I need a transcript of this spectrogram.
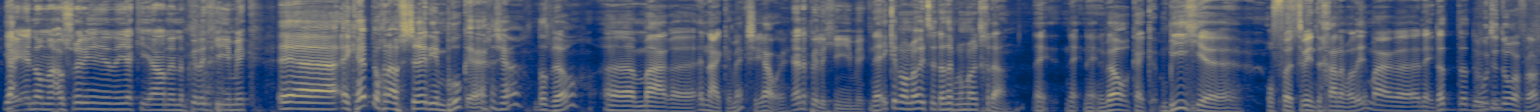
Ja. Hey, en dan een Australië een jackie aan en een pilletje in je mik. eh, ik heb nog een Australian broek ergens, ja, dat wel. Eh, maar een Nike Max, ja hoor. En een pilletje in je mik. Nee, ik heb nog nooit, dat heb ik nog nooit gedaan. Nee, nee, nee. Wel, kijk, een biertje of twintig gaan er wel in, maar nee, dat, dat We doe ik moeten door, Frank.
